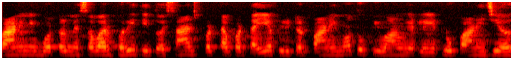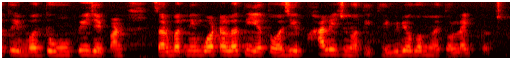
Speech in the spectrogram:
પાણીની બોટલ મેં સવાર ભરી હતી તો સાંજ પડતા પડતા એક લીટર પાણી નહોતું પીવાનું એટલે એટલું પાણી જે હતું એ બધું હું પી જઈ પણ શરબતની બોટલ હતી એ તો હજી ખાલી જ નહોતી થઈ. વીડિયો ગમ્યો હોય તો લાઈક કરજો.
